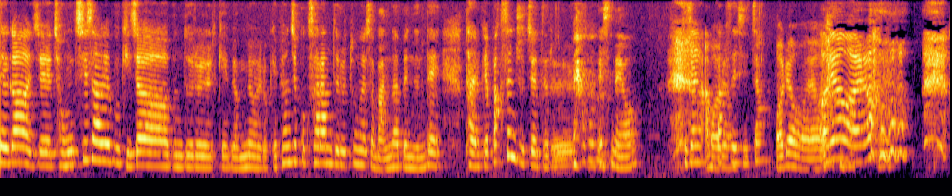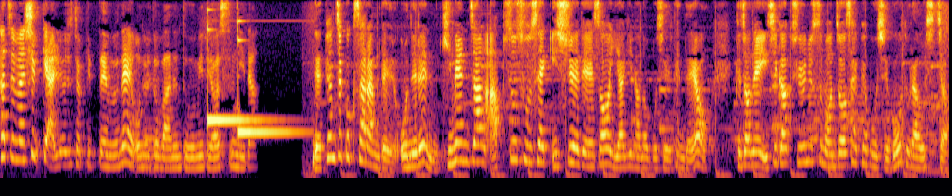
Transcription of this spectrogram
제가 이제 정치사회부 기자분들을 이렇게 몇 명 이렇게 편집국 사람들을 통해서 만나 뵀는데 다 이렇게 빡센 주제들을 하고 계시네요. 기자님 안 어려워. 빡세시죠? 어려워요. 어려워요. 하지만 쉽게 알려주셨기 때문에 오늘도 네. 많은 도움이 되었습니다. 네, 편집국 사람들. 오늘은 김앤장 압수수색 이슈에 대해서 이야기 나눠보실 텐데요. 그 전에 이 시각 주요 뉴스 먼저 살펴보시고 돌아오시죠.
